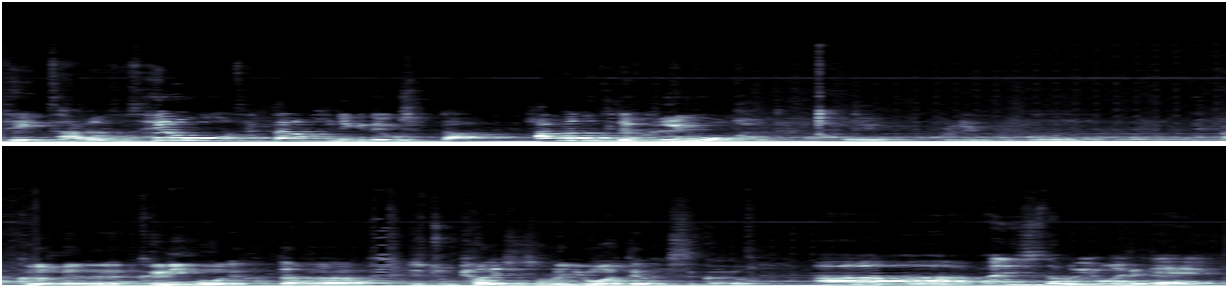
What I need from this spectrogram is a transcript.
데이트하면서 새로운 색다른 분위기 내고 싶다 하면은 그냥 근린공원 가면 될 것 같아요. 어, 음. 그러면은 근린공원에 갔다가 이제 좀 편의시설로 이용할 때가 있을까요? 아 편의시설로 이용할 네. 때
